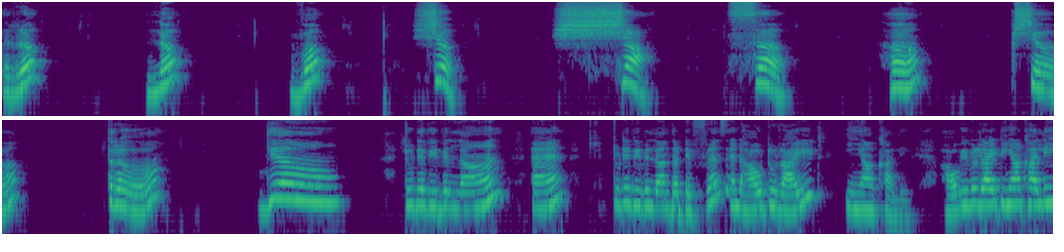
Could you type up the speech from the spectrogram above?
र ल व श श स ह क्ष त्र ज्ञ today we will learn and today we will learn the difference and how to write iya khali how we will write iya khali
